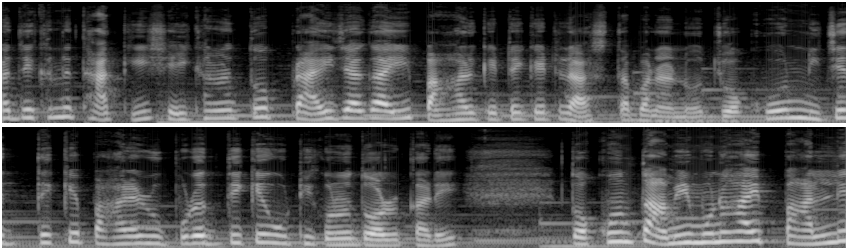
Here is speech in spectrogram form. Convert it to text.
আমরা যেখানে থাকি, সেইখানে তো প্রায় জায়গায় পাহাড় কেটে কেটে রাস্তা বানানো। যখন নিচের থেকে পাহাড়ের উপরের দিকে উঠি কোনো দরকারে, তখন তো আমি মনে হয় পারলে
